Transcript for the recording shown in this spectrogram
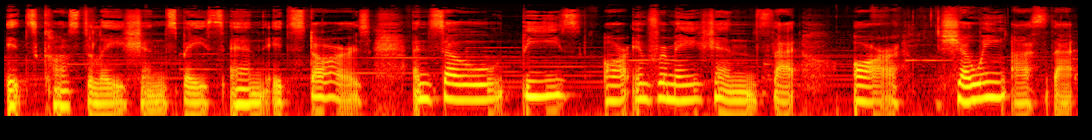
its constellation space and its stars. And so these are informations that are showing us that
